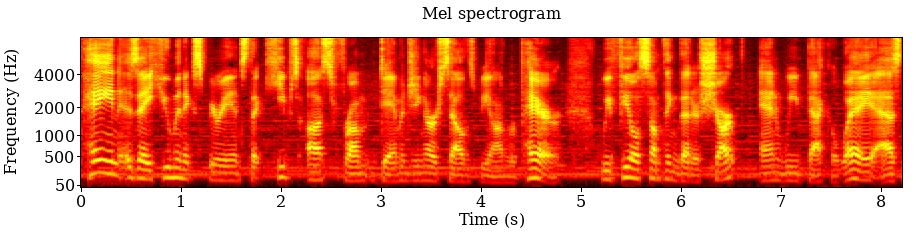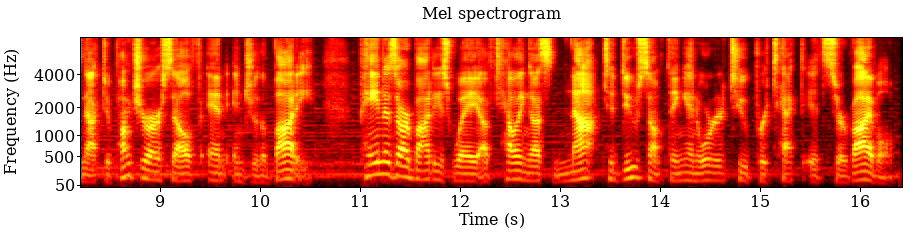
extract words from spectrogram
Pain is a human experience that keeps us from damaging ourselves beyond repair. We feel something that is sharp, and we back away as not to puncture ourselves and injure the body. Pain is our body's way of telling us not to do something in order to protect its survival.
